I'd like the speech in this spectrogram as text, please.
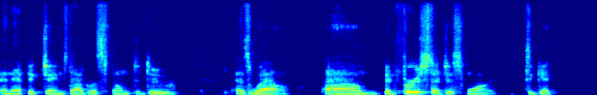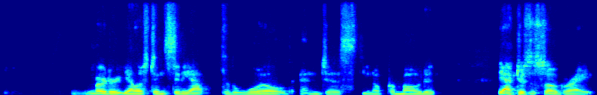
an epic James Douglas film to do as well. Um, but first, I just want to get Murder at Yellowstone City out to the world and just you know promote it. The actors are so great.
